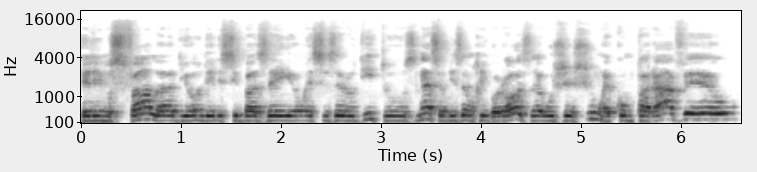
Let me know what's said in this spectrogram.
ele nos fala de onde eles se baseiam esses eruditos nessa visão rigorosa o jejum é comparável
